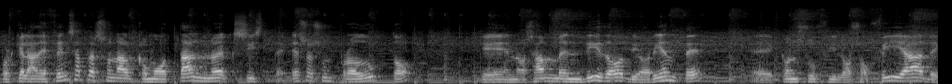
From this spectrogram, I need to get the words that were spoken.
porque la defensa personal como tal no existe. Eso es un producto que nos han vendido de Oriente eh, con su filosofía de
